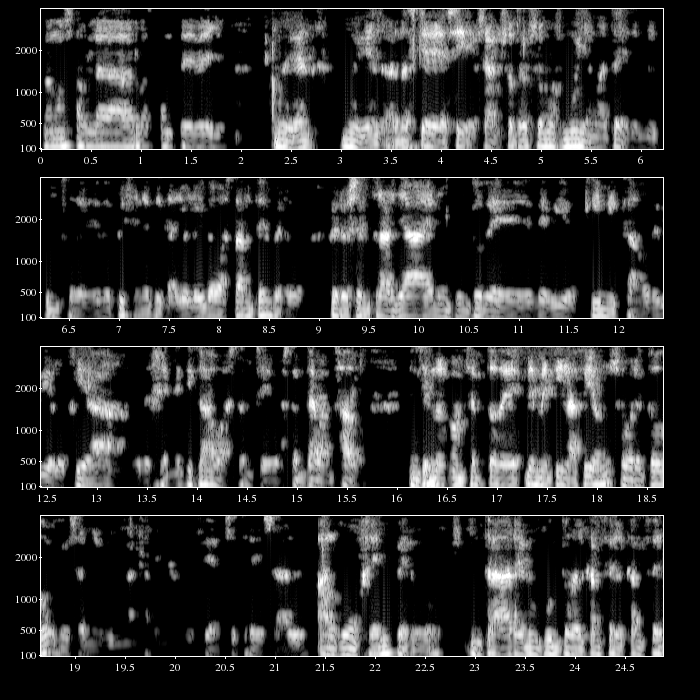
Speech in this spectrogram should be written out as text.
vamos a hablar bastante de ello. Muy bien, muy bien. La verdad es que sí, o sea, nosotros somos muy amateur en el punto de, de epigenética. Yo he leído bastante, pero pero es entrar ya en un punto de, bioquímica o de biología o de genética bastante, bastante avanzado. Entiendo el concepto de, metilación, sobre todo, que es añadir una cadena de CH3 al, a algún gen, pero entrar en un punto del cáncer, el cáncer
